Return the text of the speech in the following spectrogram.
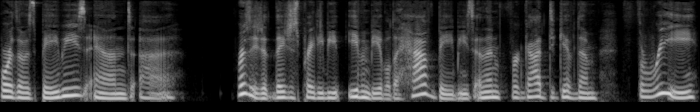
for those babies. And uh, first, they just prayed to be, even be able to have babies, and then for God to give them three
